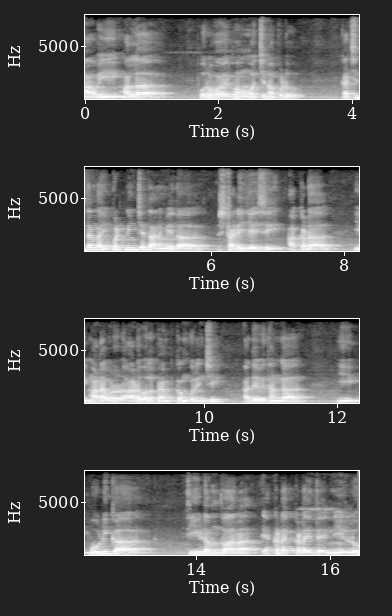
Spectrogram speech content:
అవి మళ్ళా పూర్వ వైభవం వచ్చినప్పుడు ఖచ్చితంగా ఇప్పటి నుంచే దాని మీద స్టడీ చేసి అక్కడ ఈ మడవుడు అడవుల పెంపకం గురించి అదేవిధంగా ఈ పూడిక తీయడం ద్వారా ఎక్కడెక్కడైతే నీళ్ళు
